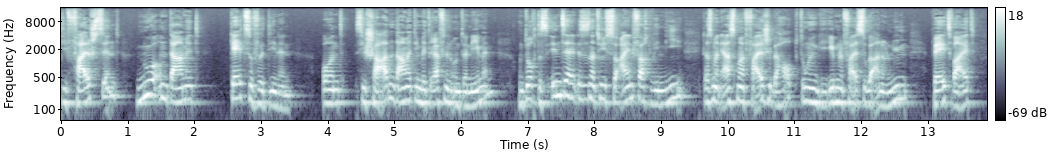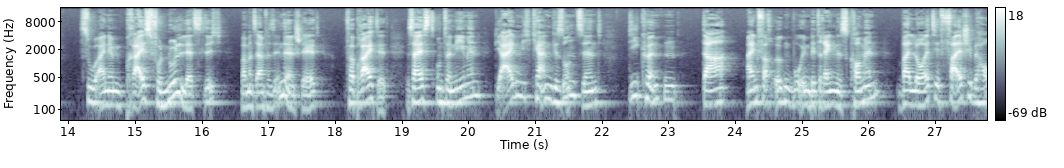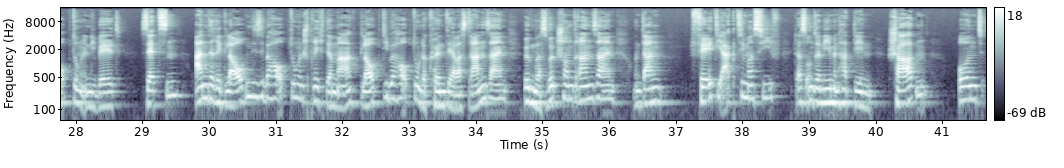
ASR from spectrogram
die falsch sind, nur um damit Geld zu verdienen. Und sie schaden damit dem betreffenden Unternehmen. Und durch das Internet ist es natürlich so einfach wie nie, dass man erstmal falsche Behauptungen, gegebenenfalls sogar anonym, weltweit zu einem Preis von Null letztlich weil man es einfach ins Internet stellt, verbreitet. Das heißt, Unternehmen, die eigentlich kerngesund sind, die könnten da einfach irgendwo in Bedrängnis kommen, weil Leute falsche Behauptungen in die Welt setzen. Andere glauben diese Behauptungen, sprich der Markt glaubt die Behauptung, da könnte ja was dran sein, irgendwas wird schon dran sein und dann fällt die Aktie massiv, das Unternehmen hat den Schaden und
